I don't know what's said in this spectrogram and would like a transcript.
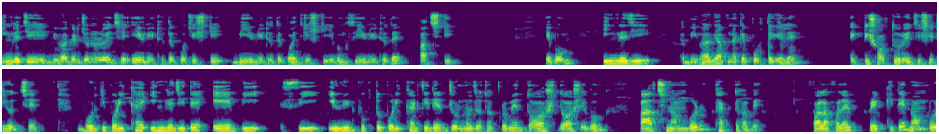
ইংরেজি বিভাগের জন্য রয়েছে এ ইউনিট হতে পঁচিশটি, বি ইউনিট হতে পঁয়ত্রিশটি এবং সি ইউনিট হতে পাঁচটি। এবং ইংরেজি বিভাগে আপনাকে পড়তে গেলে একটি শর্ত রয়েছে, সেটি হচ্ছে ভর্তি পরীক্ষায় ইংরেজিতে এ, বি, সি ইউনিটভুক্ত পরীক্ষার্থীদের জন্য যথাক্রমে দশ দশ এবং পাঁচ নম্বর থাকতে হবে। ফলাফলের প্রেক্ষিতে নম্বর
